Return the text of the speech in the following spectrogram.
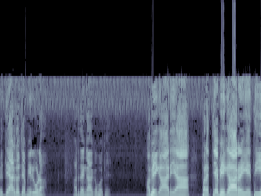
విద్యార్థులు చెప్ప మీరు కూడా అర్థం కాకపోతే. అభిగార్య ప్రత్యభిగారయతి.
